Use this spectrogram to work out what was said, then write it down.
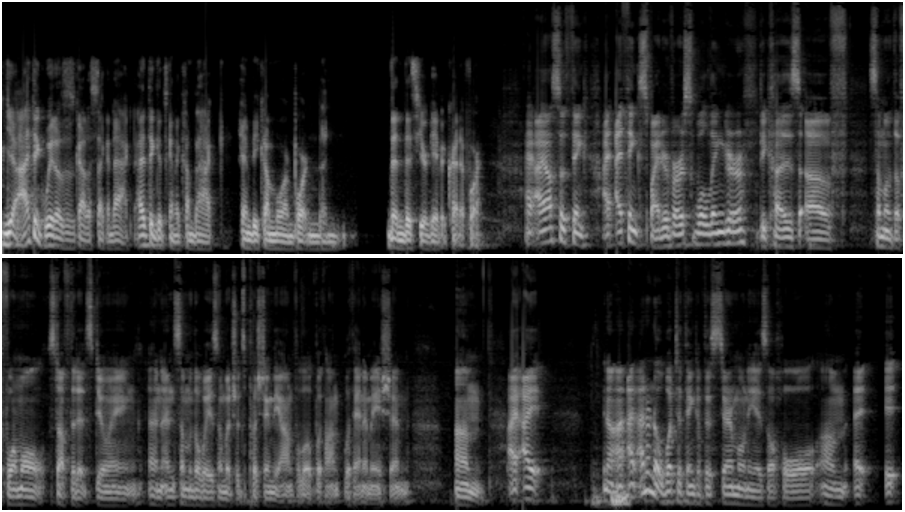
Yeah, I think Widows has got a second act. I think it's going to come back and become more important than than this year gave it credit for. I, I also think I, I think Spider Verse will linger because of some of the formal stuff that it's doing and, and some of the ways in which it's pushing the envelope with on with animation. Um, I, I you know I, I don't know what to think of this ceremony as a whole. Um, it, it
